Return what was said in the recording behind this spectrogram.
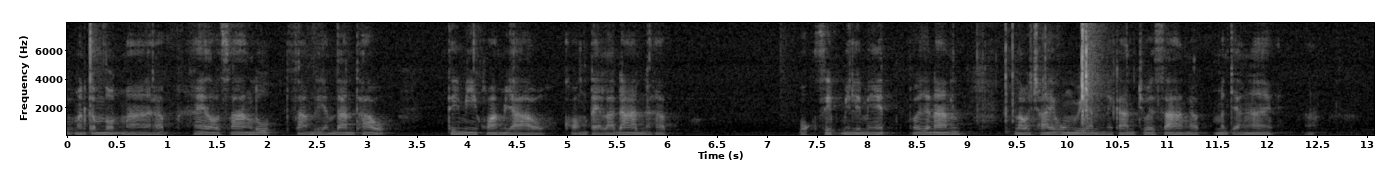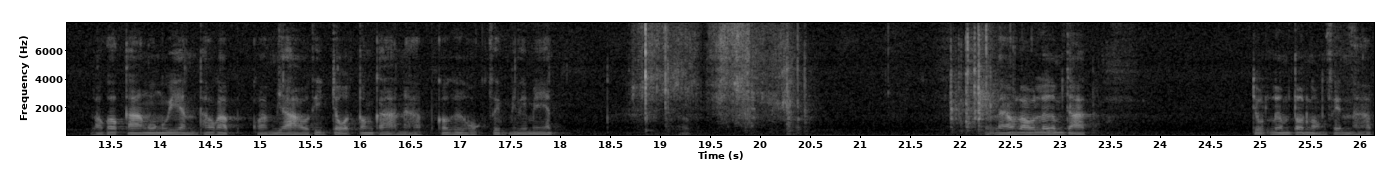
ทย์มันกำหนดมานะครับ ให้เราสร้างรูปสามเหลี่ยมด้านเท่า ที่มีความยาวของแต่ละด้านนะครับ 60มิลลิเมตรเพราะฉะนั้นเราใช้วงเวียนในการช่วยสร้างครับ มันจะง่าย เราก็กางวงเวียนเท่ากับความยาวที่โจทย์ต้องการนะครับ ก็คือ 60มิลลิเมตรแล้วเราเริ่มจากจุดเริ่มต้นของเส้นนะครับ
